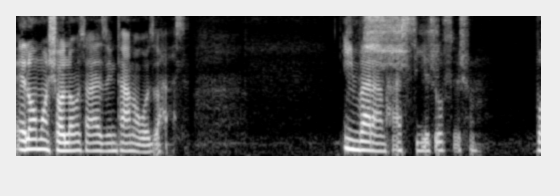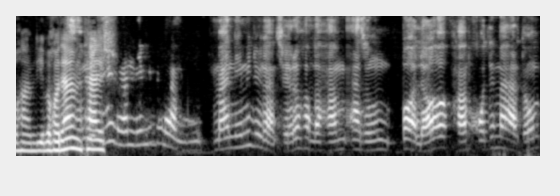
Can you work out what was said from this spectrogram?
الا ماشاءالله مثلا از این تناقض هست. این ورم هستی یه جفتشون. با هم دیگه به خاطر همین تش من نمی‌دونم. من نمی‌دونم چرا. حالا هم از اون بالا هم خود مردم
